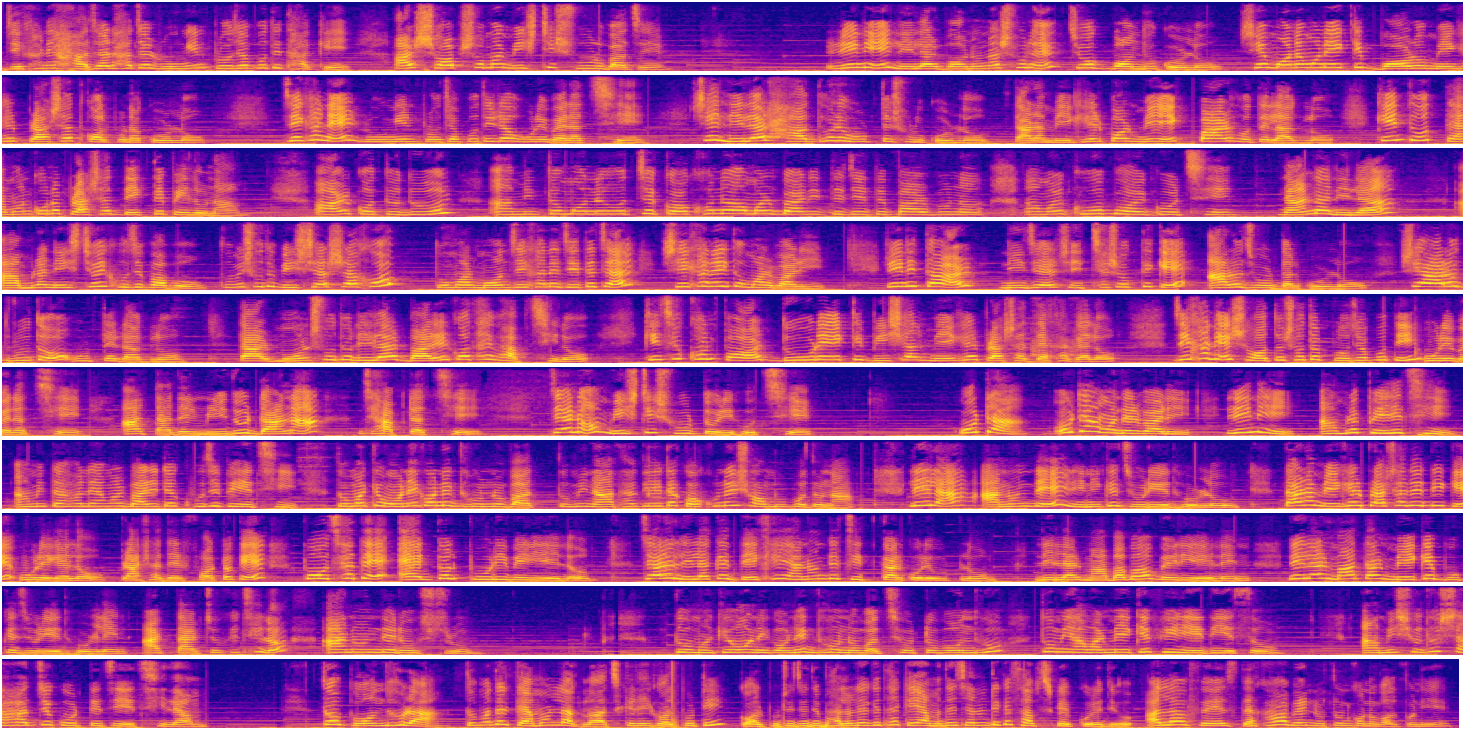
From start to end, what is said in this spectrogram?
যেখানে হাজার হাজার রঙিন প্রজাপতি থাকে আর সব সময় মিষ্টি সুর বাজে। রিনি লীলার বর্ণনা শুনে চোখ বন্ধ করল। সে মনে মনে একটি বড় মেঘের প্রাসাদ কল্পনা করল, যেখানে রঙিন প্রজাপতিরা উড়ে বেড়াচ্ছে। সে লীলার হাত ধরে উঠতে শুরু করল। তারা মেঘের পর মেঘ পার হতে লাগল, কিন্তু তেমন কোনো প্রাসাদ দেখতে পেল না। আর কত দূর? আমি তো মনে হচ্ছে কখনো আমার বাড়িতে যেতে পারব না। আমার খুব ভয় করছে। না না নীলা আমরা নিশ্চয়ই খুঁজে পাবো। তুমি শুধু বিশ্বাস রাখো, তোমার মন যেখানে যেতে চায়, সেখানেই তোমার বাড়ি। রিনি তার নিজের ইচ্ছাশক্তিকে আরও জোরদার করল। সে আরও দ্রুত উঠতে লাগল। তার মন শুধু লীলার বাড়ির কথাই ভাবছিল। কিছুক্ষণ পর দূরে একটি বিশাল মেঘের প্রাসাদ দেখা গেল, যেখানে শত শত প্রজাপতি উড়ে বেড়াচ্ছে আর তাদের মৃদু ডানা ঝাপটাচ্ছে, যেন মিষ্টি সুর তৈরি হচ্ছে। ওটা ওটা আমাদের বাড়ি। রিনি, আমরা পেরেছি। আমি তাহলে আমার বাড়িটা খুঁজে পেয়েছি। তোমাকে অনেক অনেক ধন্যবাদ। তুমি না থাকলে এটা কখনোই সম্ভব হতো না। লীলা আনন্দে রিনিকে জড়িয়ে ধরলো। তারা মেঘের প্রাসাদের দিকে উড়ে গেল। প্রাসাদের ফটকে পৌঁছাতে একদল পরি বেরিয়ে এলো, যারা লীলাকে দেখেই আনন্দে চিৎকার করে উঠল। লীলার মা বাবাও বেরিয়ে এলেন। লীলার মা তার মেয়েকে বুকে জড়িয়ে ধরলেন, আর তার চোখে ছিল আনন্দের অশ্রু। তোমাকে অনেক অনেক ধন্যবাদ, ছোট্ট বন্ধু। তুমি আমার মেয়েকে ফিরিয়ে দিয়েছ। আমি শুধু সাহায্য করতে চেয়েছিলাম। তো বন্ধুরা, তোমাদের কেমন লাগল আজকের এই গল্পটি? গল্পটি যদি ভালো লেগে থাকে, আমাদের চ্যানেলটিকে সাবস্ক্রাইব করে দিও। আল্লাহ হাফেজ, দেখা হবে নতুন কোনো গল্প নিয়ে।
